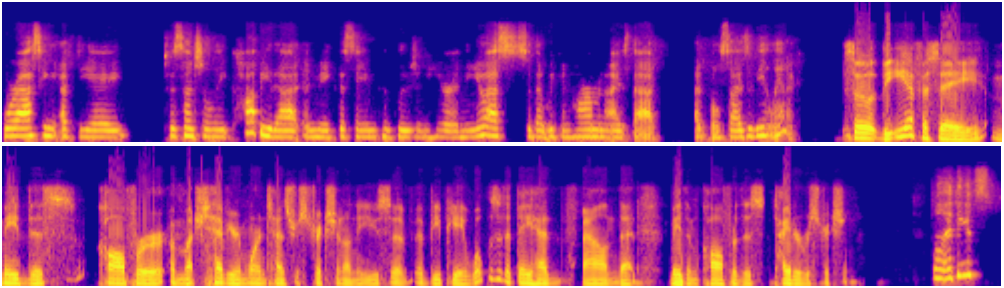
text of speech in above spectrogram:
we're asking FDA to essentially copy that and make the same conclusion here in the US so that we can harmonize that at both sides of the Atlantic. So the EFSA made this call for a much heavier, more intense restriction on the use of, of BPA. What was it that they had found that made them call for this tighter restriction? Well, I think it's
